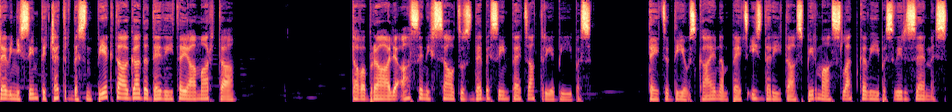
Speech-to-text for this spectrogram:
945. gada 9. martā. Tava brāļa asinis sauc uz debesīm pēc atriebības, teica Dievs Kainam pēc izdarītās pirmās slepkavības virs zemes,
